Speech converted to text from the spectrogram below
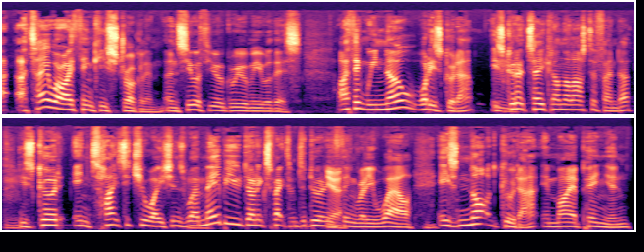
I, I tell you where I think he's struggling, and see if you agree with me with this. I think we know what he's good at. He's Mm. good at taking on the last defender. He's good in tight situations where maybe you don't expect him to do Mm. Yeah. anything really well. He's not good at, in my opinion,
